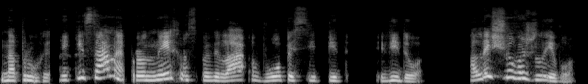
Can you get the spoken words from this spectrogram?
напруги, які саме про них розповіла в описі під відео. Але що важливо,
